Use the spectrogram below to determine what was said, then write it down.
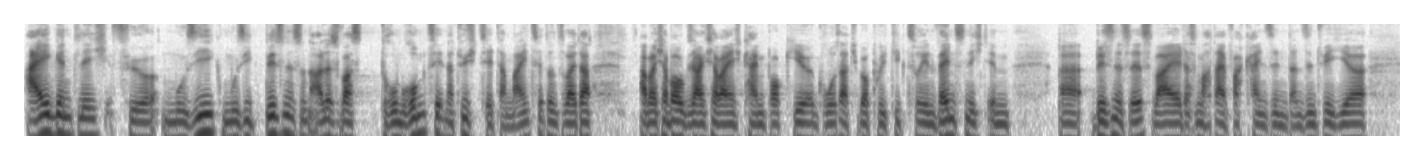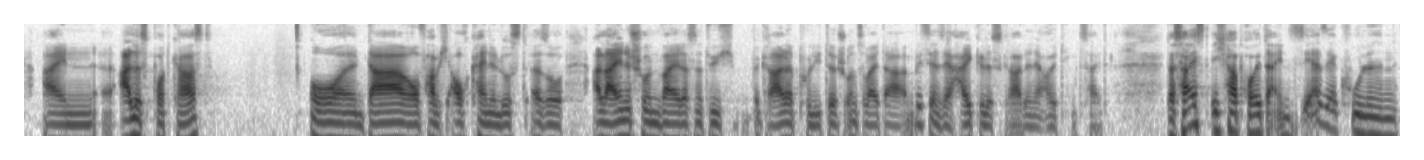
eigentlich für Musik, Musikbusiness und alles, was drumherum zählt, natürlich zählt da Mindset und so weiter, aber ich habe auch gesagt, ich habe eigentlich keinen Bock, hier großartig über Politik zu reden, wenn es nicht im äh, Business ist, weil das macht einfach keinen Sinn. Dann sind wir hier ein äh, Alles-Podcast. Und darauf habe ich auch keine Lust. Also alleine schon, weil das natürlich gerade politisch und so weiter ein bisschen sehr heikel ist, gerade in der heutigen Zeit. Das heißt, ich habe heute einen sehr, sehr coolen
